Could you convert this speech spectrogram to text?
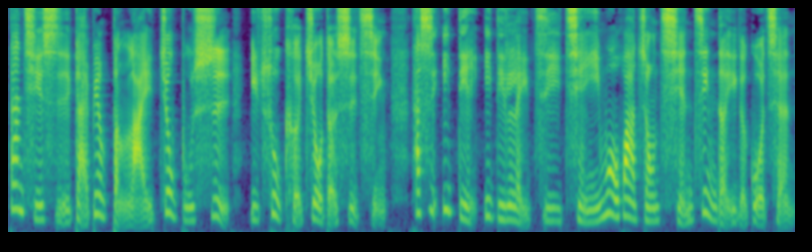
但其实改变本来就不是一蹴可就的事情，它是一点一滴累积、潜移默化中前进的一个过程。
